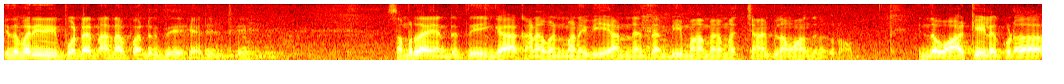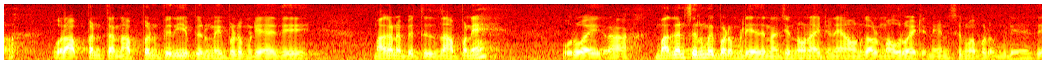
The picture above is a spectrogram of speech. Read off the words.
இந்த மாதிரி போட்டால் நான் என்ன பண்ணுறது அப்படின்ட்டு. சம்பிரதாயன்றது இங்கே கணவன் மனைவி அண்ணன் தம்பி மாமன் மச்சான் இப்படிலாம் வாழ்ந்துருக்குறோம் இந்த வாழ்க்கையில் கூட ஒரு அப்பன் தன் அப்பன் பெரிய பெருமைப்பட முடியாது. மகனை பெற்றது தான் அப்பனே உருவாகிக்கிறான். மகன் சிறுமைப்பட முடியாது. நான் சின்னவன் ஆகிட்டேனே அவனுக்கு அவ்வளோமா உருவாயிட்டேனேன்னு சிறுமைப்பட முடியாது.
